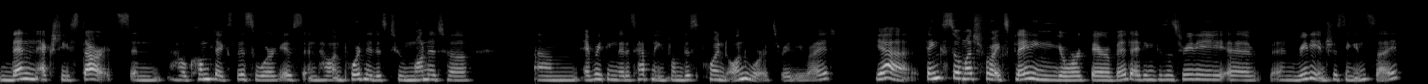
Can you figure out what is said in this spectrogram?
then actually starts and how complex this work is and how important it is to monitor um, everything that is happening from this point onwards, really, right? Yeah, thanks so much for explaining your work there a bit. I think this is really a, a really interesting insight.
